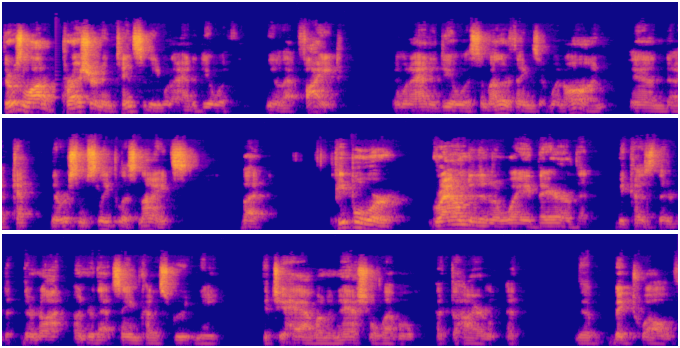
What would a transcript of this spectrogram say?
there was a lot of pressure and intensity when I had to deal with you know that fight, and when I had to deal with some other things that went on, and uh, kept there were some sleepless nights, but people were grounded in a way there that because they're they're not under that same kind of scrutiny that you have on a national level at the higher at the Big 12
